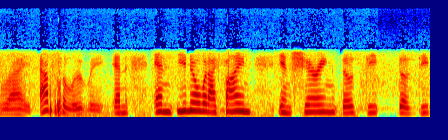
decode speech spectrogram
Right, absolutely. And and you know what I find in sharing those deep those deep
